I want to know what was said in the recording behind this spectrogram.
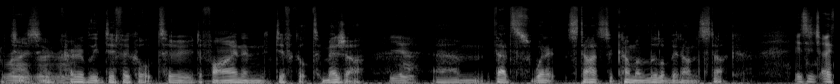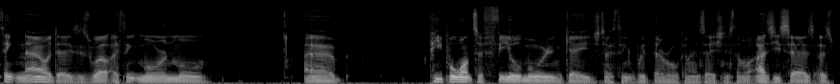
which Right, is right, right. incredibly difficult to define and difficult to measure. Yeah. Um, that's when it starts to come a little bit unstuck. It's. I think nowadays as well. I think more and more uh, people want to feel more engaged. I think with their organisations. Than as you say, as, as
